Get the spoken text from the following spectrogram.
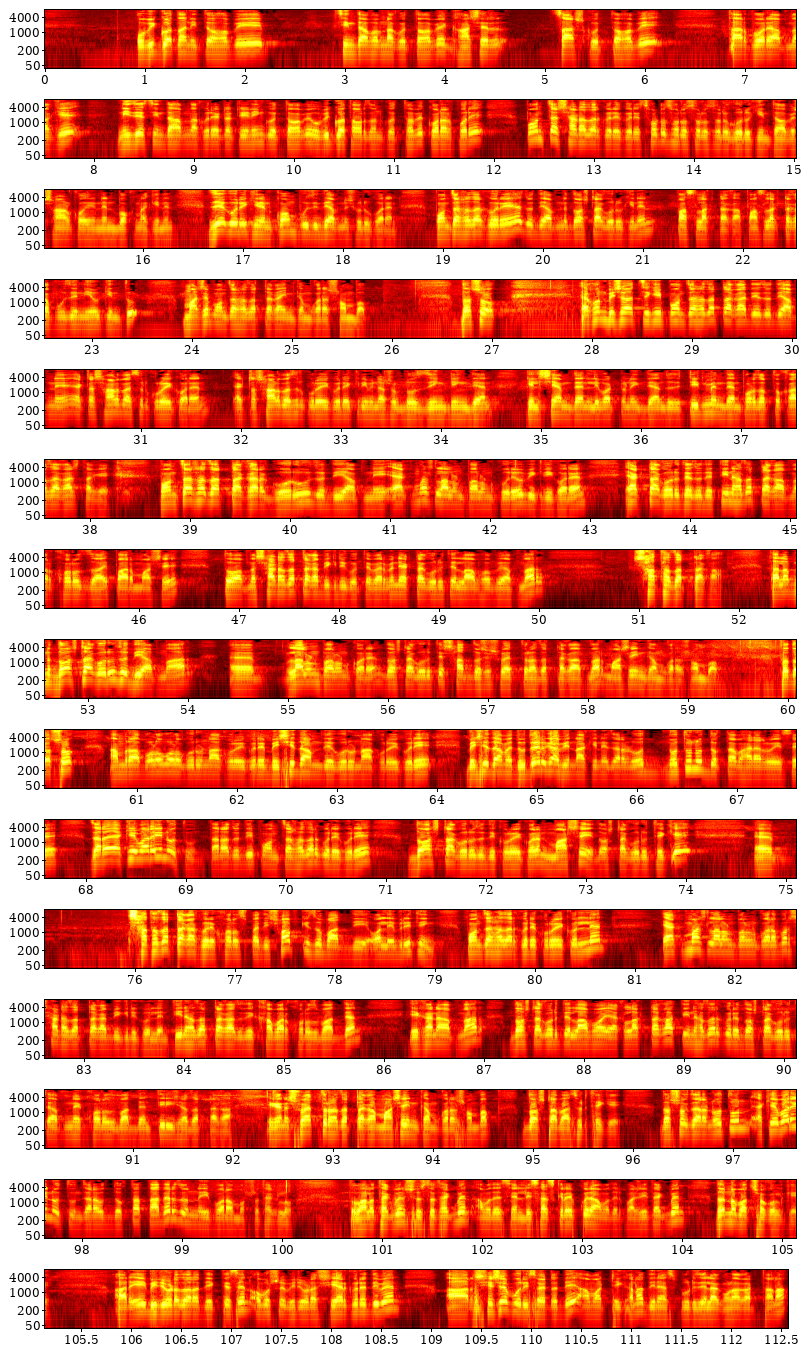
অভিজ্ঞতা নিতে হবে চিন্তা ভাবনা করতে হবে, ঘাসের চাষ করতে হবে তারপরে আপনাকে নিজে চিন্তা ভাবনা করে একটা ট্রেনিং করতে হবে, অভিজ্ঞতা অর্জন করতে হবে, করার পরে পঞ্চাশ ষাট হাজার করে করে ছোটো ছোটো ছোটো ছোটো গরু কিনতে হবে, ষাঁড় কিনেন, বকনা কিনেন, যে গরু কিনেন, কম পুঁজি দিয়ে আপনি শুরু করেন। পঞ্চাশ হাজার করে যদি আপনি দশটা গরু কিনেন, পাঁচ লাখ টাকা, পাঁচ লাখ টাকা পুঁজি নিয়েও কিন্তু মাসে পঞ্চাশ হাজার টাকা ইনকাম করা সম্ভব। দর্শক, এখন বিষয় হচ্ছে কি, পঞ্চাশ হাজার টাকা দিয়ে যদি আপনি একটা ষাঁড় বাছুর ক্রয় করেন একটা ষাঁড় বাছুর ক্রয় করে কৃমিনাশক ডোজ, জিঙ্ক টিঙ্ক দেন, ক্যালসিয়াম দেন, লিভার টনিক দেন, যদি ট্রিটমেন্ট দেন, পর্যাপ্ত কাঁচা ঘাস থাকে। পঞ্চাশ হাজার টাকার গরু যদি আপনি এক মাস লালন পালন করেও বিক্রি করেন, একটা গরুতে যদি তিন হাজার টাকা আপনার খরচ যায় পার মাসে, তো আপনার ষাট হাজার টাকা বিক্রি করতে পারবেন, একটা গরুতে লাভ হবে আপনার সাত হাজার টাকা। তাহলে আপনি দশটা গরু যদি আপনার লালন পালন করেন, দশটা গরুতে সাত দশে সত্তর হাজার টাকা আপনার মাসে ইনকাম করা সম্ভব। তো দর্শক, আমরা বড় বড় গরু না ক্রয় করে, বেশি দাম দিয়ে গরু না ক্রয় করে, বেশি দামে দুধের গাভী না কিনে যারা নতুন উদ্যোক্তা ভাড়া রয়েছে, যারা একেবারেই নতুন, তারা যদি পঞ্চাশ হাজার করে করে দশটা গরু যদি ক্রয় করেন, মাসে দশটা গরু থেকে সাত হাজার টাকা করে খরচপাতি সব কিছু বাদ দিয়ে অল এভরিথিং পঞ্চাশ হাজার করে ক্রয় করলেন, এক মাস লালন পালন করার পর ষাট হাজার টাকা বিক্রি করলেন। তিন হাজার টাকা যদি খাবার খরচ বাদ দেন এখানে আপনার দশটা গরুতে লাভ হয় এক লাখ টাকা, তিন হাজার করে দশটা গরুতে আপনি খরচ বাদ দেন তিরিশ হাজার টাকা। এখানে সত্তর হাজার টাকা মাসে ইনকাম করা সম্ভব দশটা বাছুর থেকে। দর্শক, যারা নতুন, একেবারেই নতুন, যারা উদ্যোক্তা, তাদের জন্য এই পরামর্শ থাকল। তো ভালো থাকবেন, সুস্থ থাকবেন, আমাদের চ্যানেলটি সাবস্ক্রাইব করে আমাদের পাশেই থাকবেন। ধন্যবাদ সকলকে। আর এই ভিডিওটা যারা দেখতেছেন, অবশ্যই ভিডিওটা শেয়ার করে দিবেন। আর শেষে পরিচয়টা দিয়ে আমার ঠিকানা দিনাজপুর জেলা ঘোড়াঘাট থানা।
